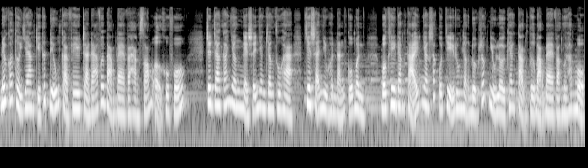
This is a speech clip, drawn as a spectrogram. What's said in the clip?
Nếu có thời gian, chị thích đi uống cà phê, trà đá với bạn bè và hàng xóm ở khu phố. Trên trang cá nhân, nghệ sĩ nhân dân Thu Hà chia sẻ nhiều hình ảnh của mình. Mỗi khi đăng tải, nhan sắc của chị luôn nhận được rất nhiều lời khen tặng từ bạn bè và người hâm mộ.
